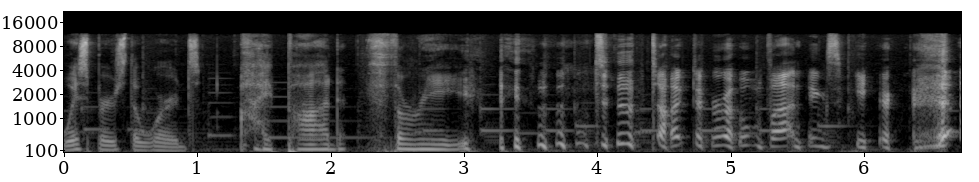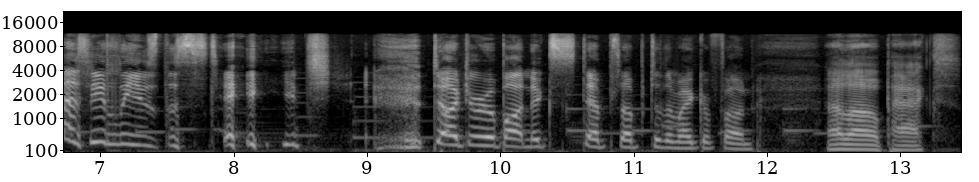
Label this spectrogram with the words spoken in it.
whispers the words iPod 3 to Dr. Robotnik's ear as he leaves the stage. Dr. Robotnik steps up to the microphone. Hello, Pax.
